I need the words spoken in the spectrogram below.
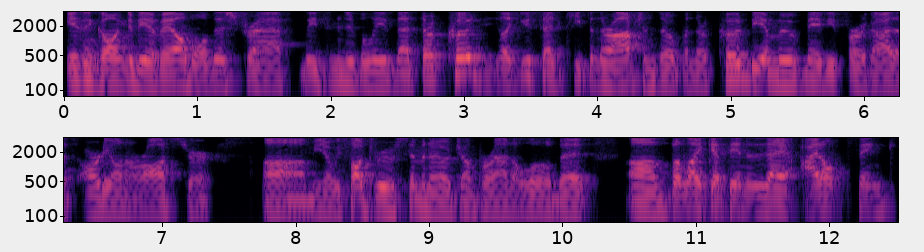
isn't going to be available this draft leads me to believe that there could, like you said, keeping their options open. There could be a move maybe for a guy that's already on a roster. Um, you know, we saw Drew Simoneau jump around a little bit, um, but like at the end of the day, I don't think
